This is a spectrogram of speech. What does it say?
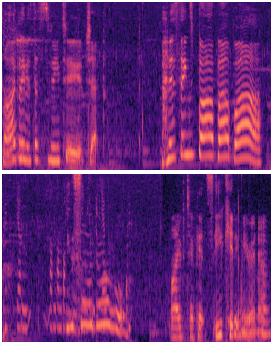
Oh, I believe it's Destiny 2, Chip. And his thing's Ba Ba Ba! He's so adorable! Five tickets. Are you kidding me right now?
